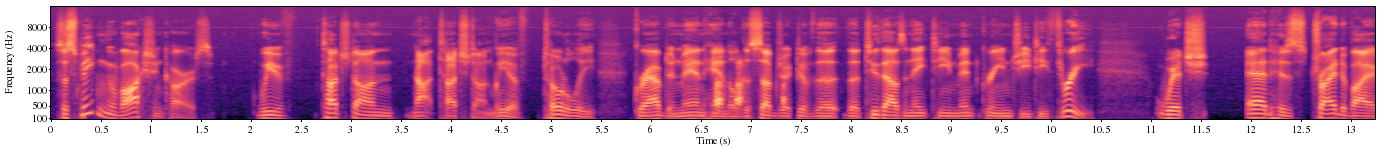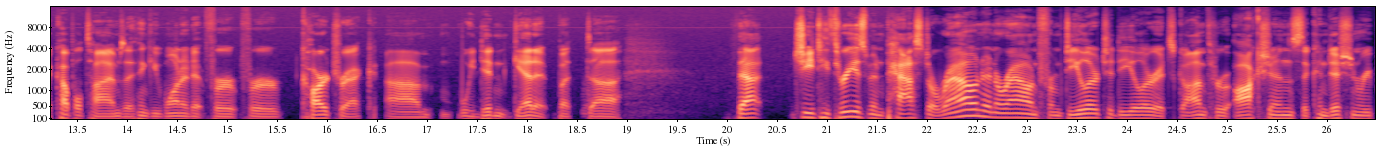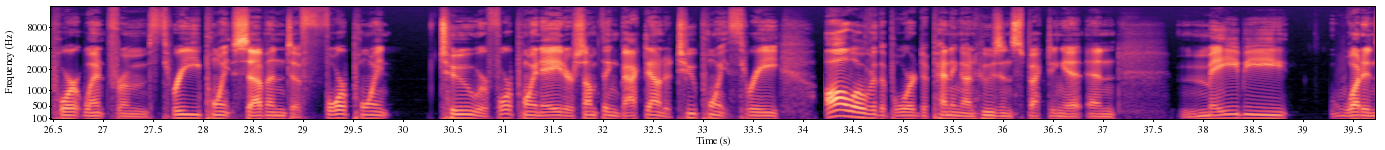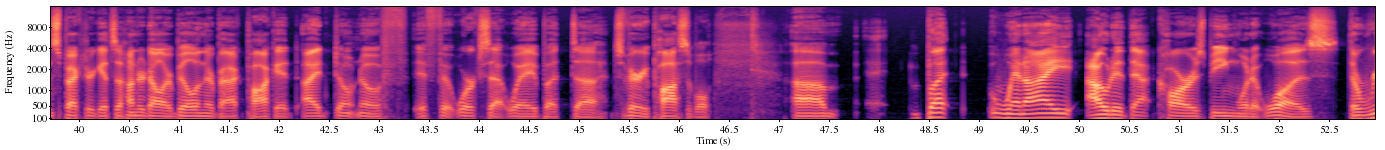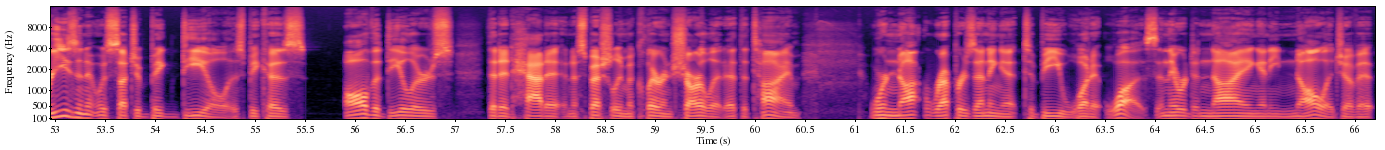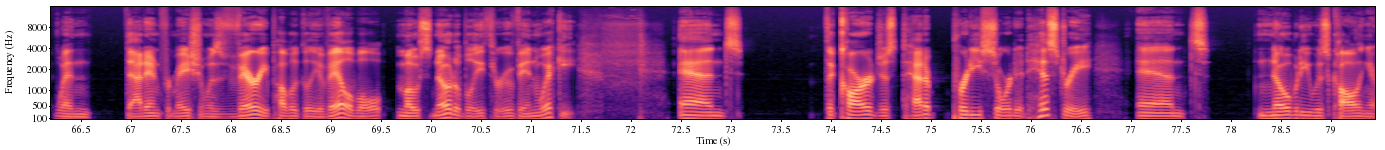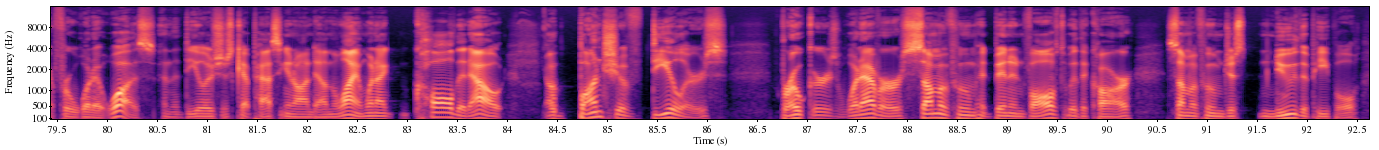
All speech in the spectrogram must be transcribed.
So speaking of auction cars, we've touched on not touched on. We have totally grabbed and manhandled the subject of the the 2018 mint green GT3, which Ed has tried to buy a couple times. I think he wanted it for for Car Trek. Um, we didn't get it, but uh, that GT3 has been passed around and around from dealer to dealer. It's gone through auctions. The condition report went from 3.7 to 4.2 or 4.8 or something back down to 2.3, all over the board, depending on who's inspecting it. And maybe what inspector gets a hundred dollar bill in their back pocket. I don't know if if it works that way, but uh, it's very possible. Um, but when I outed that car as being what it was, the reason it was such a big deal is because all the dealers that had had it, and especially McLaren Charlotte at the time, were not representing it to be what it was. And they were denying any knowledge of it when that information was very publicly available, most notably through VinWiki. And the car just had a pretty sordid history. And nobody was calling it for what it was. And the dealers just kept passing it on down the line. When I called it out, a bunch of dealers, brokers, whatever, some of whom had been involved with the car, some of whom just knew the people,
